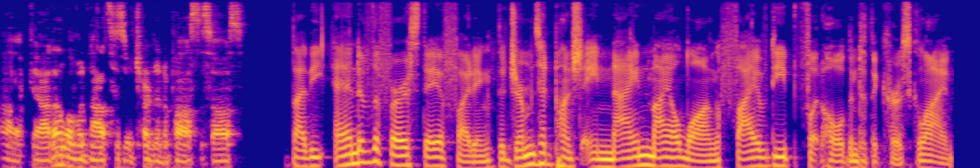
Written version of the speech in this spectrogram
oh god, I love when Nazis are turned into pasta sauce. By the end of the first day of fighting, the Germans had punched a nine mile long, five deep foothold into the Kursk line.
